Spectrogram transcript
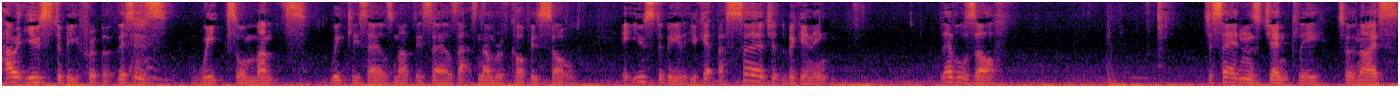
How it used to be for a book. This is weeks or months, weekly sales, monthly sales, that's number of copies sold. It used to be that you get a surge at the beginning, levels off, descends gently to a nice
